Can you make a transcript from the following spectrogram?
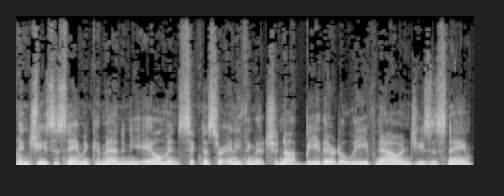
In Jesus' name, and command any ailment, sickness, or anything that should not be there to leave now in Jesus' name.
